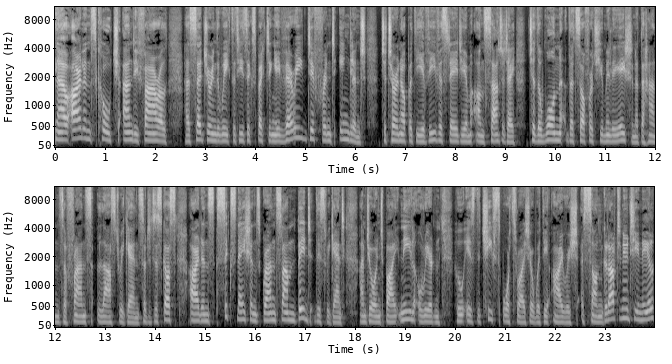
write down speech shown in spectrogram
Now, Ireland's coach Andy Farrell has said during the week that he's expecting a very different England to turn up at the Aviva Stadium on Saturday to the one that suffered humiliation at the hands of France last weekend. So, to discuss Ireland's Six Nations Grand Slam bid this weekend, I'm joined by Neil O'Riordan, who is the chief sports writer with the Irish Sun. Good afternoon to you, Neil.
